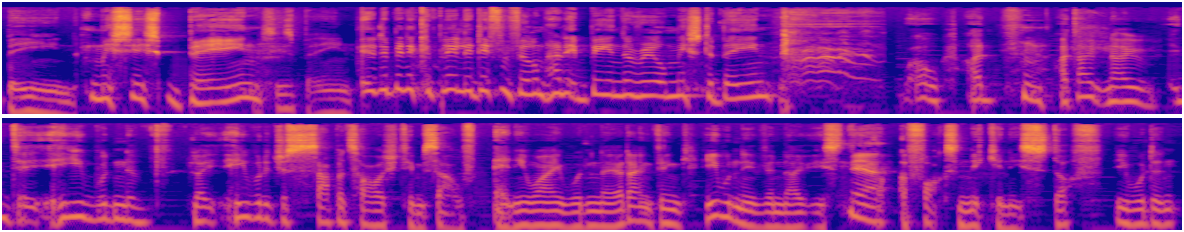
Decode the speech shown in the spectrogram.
Bean. Mrs. Bean. Mrs. Bean. It'd have been a completely different film had it been the real Mr. Bean. Well, I, I don't know. He wouldn't have like he would have just sabotaged himself anyway, wouldn't he? I don't think he wouldn't even notice Yeah. a fox nicking his stuff. He wouldn't.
